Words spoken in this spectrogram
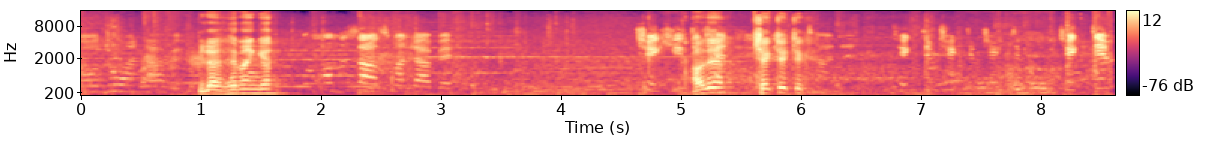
Doldurdum Ali abi. Bilal hemen gel. Lazım Ali abi. Çekildi Hadi, kendini. çek, çek, çek. Bir tane. Çektim çektim çektim. Çektim.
